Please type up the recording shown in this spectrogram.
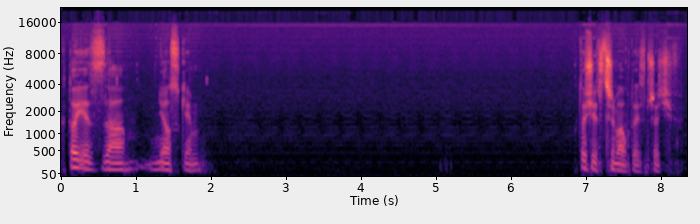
Kto jest za wnioskiem? Kto się wstrzymał? Kto jest przeciw?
